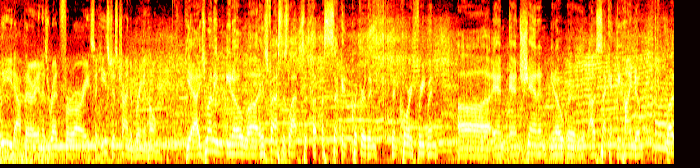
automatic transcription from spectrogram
lead out there in his red Ferrari, so he's just trying to bring it home. Yeah, he's running, you know, uh, his fastest lap's a, a, second quicker than, than Corey Friedman uh, and, and Shannon, you know, uh, a second behind him. But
